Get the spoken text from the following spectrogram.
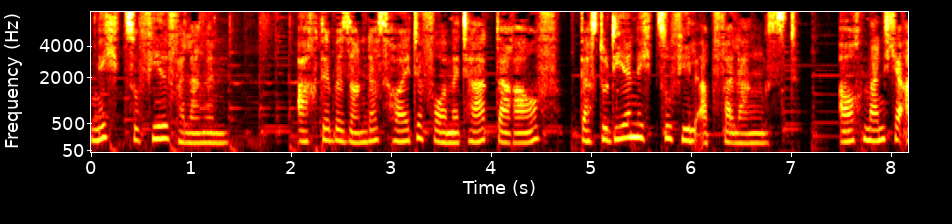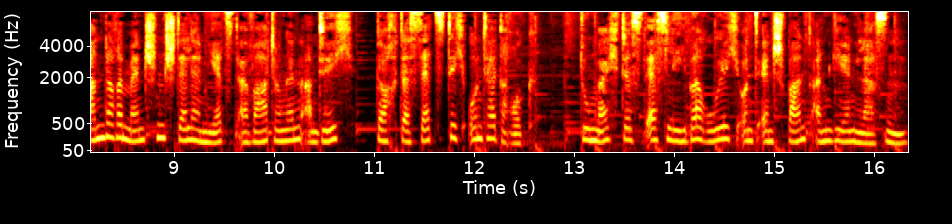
nicht zu viel verlangen. Achte besonders heute Vormittag darauf, dass du dir nicht zu viel abverlangst. Auch manche andere Menschen stellen jetzt Erwartungen an dich, doch das setzt dich unter Druck. Du möchtest es lieber ruhig und entspannt angehen lassen.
